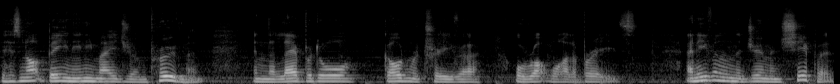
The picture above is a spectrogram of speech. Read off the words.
there has not been any major improvement in the Labrador, Golden Retriever or Rottweiler breeds. And even in the German Shepherd,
